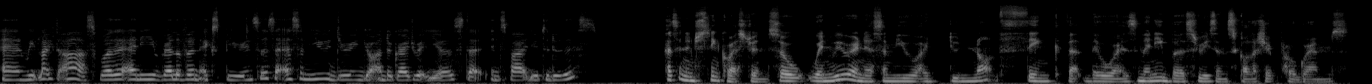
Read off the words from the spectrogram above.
and we'd like to ask were there any relevant experiences at SMU during your undergraduate years that inspired you to do this? That's an interesting question. So, when we were in SMU, I do not think that there were as many bursaries and scholarship programs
